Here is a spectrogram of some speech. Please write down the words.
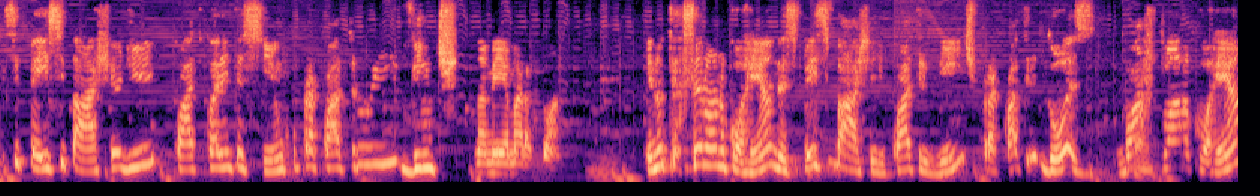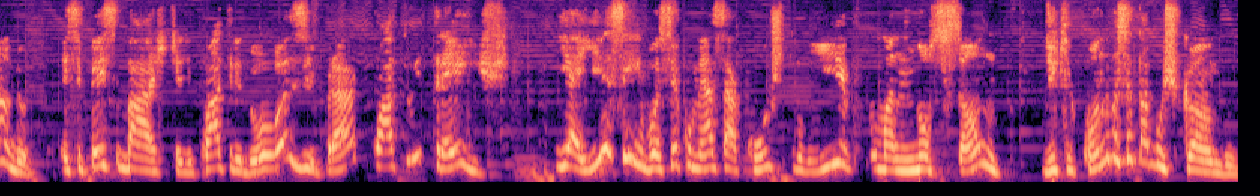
esse pace baixa de 4,45 para 4,20 na meia maratona. E no terceiro ano correndo, esse pace baixa de 4,20 para 4,12. Quarto ano correndo, esse pace baixa de 4,12 para 4,3. E aí, assim, você começa a construir uma noção de que quando você está buscando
